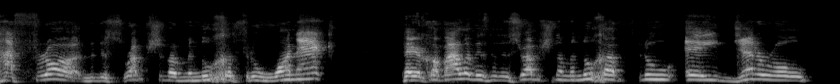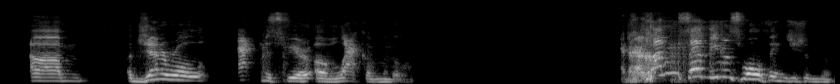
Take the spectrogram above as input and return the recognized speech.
hafra, the disruption of menucha through one act. Perikov Aleph is the disruption of menucha through a general, um, a general atmosphere of lack of menucha. And Chacham said even small things you should do.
